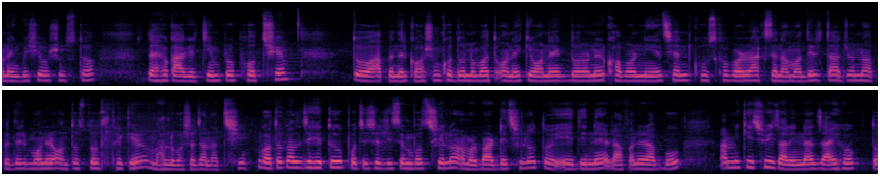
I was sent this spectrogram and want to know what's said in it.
অনেক বেশি অসুস্থ। যাই হোক, আগের ইমপ্রুভ হচ্ছে। তো আপনাদেরকে অসংখ্য ধন্যবাদ। অনেকে অনেক ধরনের খবর নিয়েছেন খোঁজখবর রাখছেন আমাদের, তার জন্য আপনাদের মনের অন্তঃস্থল থেকে ভালোবাসা জানাচ্ছি। গতকাল যেহেতু পঁচিশে ডিসেম্বর ছিল, আমার বার্থডে ছিল, তো এই দিনে রাফানের আব্বু আমি কিছুই জানি না, যাই হোক। তো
